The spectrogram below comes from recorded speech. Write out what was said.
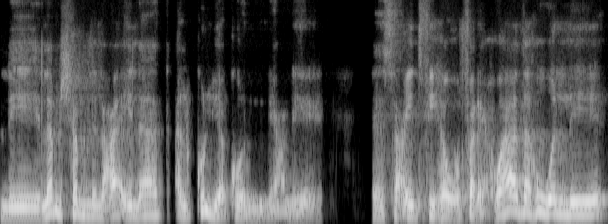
للم شمل العائلات الكل يكون يعني سعيد فيها وفرح. وهذا هو اللي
